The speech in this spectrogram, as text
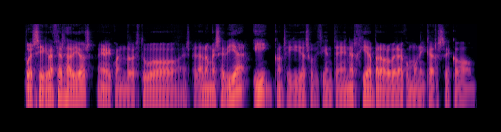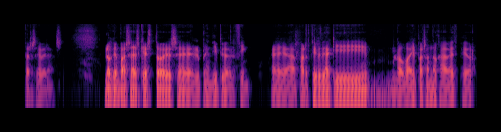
Pues sí, gracias a Dios, eh, cuando estuvo, esperaron ese día y consiguió suficiente energía para volver a comunicarse con Perseverance. Lo que pasa es que esto es el principio del fin. Eh, a partir de aquí lo va a ir pasando cada vez peor.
